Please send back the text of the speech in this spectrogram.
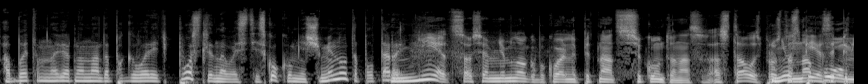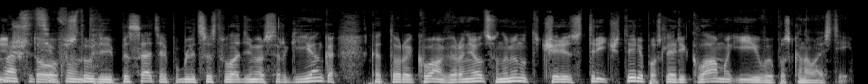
об этом, наверное, надо поговорить после новостей. Сколько у меня еще? Минута, полторы? Нет, совсем немного, буквально 15 секунд у нас осталось. Просто напомнить, что секунд. в студии писатель, публицист Владимир Сергеенко, который к вам вернется на минуту через 3-4 после рекламы и выпуска новостей.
